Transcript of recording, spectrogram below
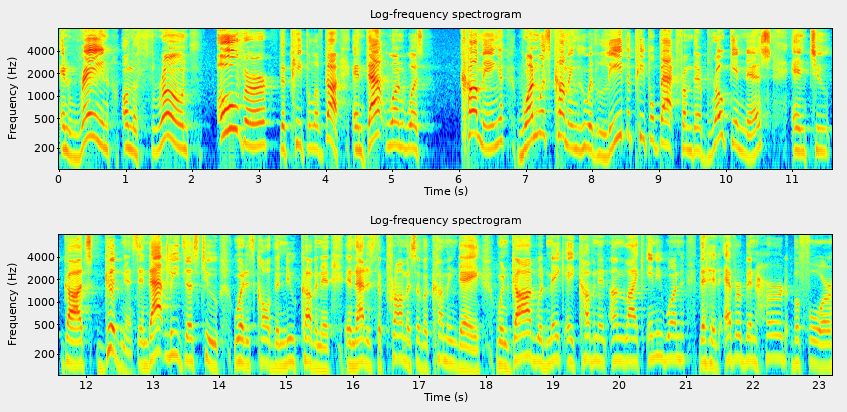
and reign on the throne over the people of God. And that one was coming, one was coming who would lead the people back from their brokenness into God's goodness. And that leads us to what is called the new covenant, and that is the promise of a coming day when God would make a covenant unlike anyone that had ever been heard before,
